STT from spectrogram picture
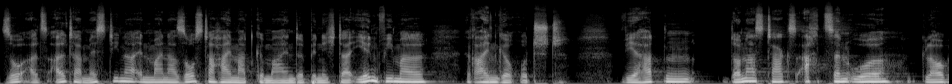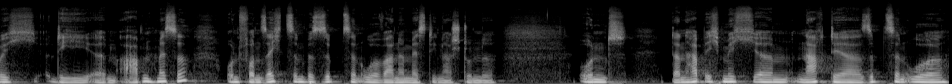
So als alter Messdiener in meiner Soester Heimatgemeinde bin ich da irgendwie mal reingerutscht. Wir hatten donnerstags 18 Uhr, glaube ich, die ähm, Abendmesse und von 16 bis 17 Uhr war eine Messdienerstunde. Und dann habe ich mich ähm, nach der 17 Uhr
